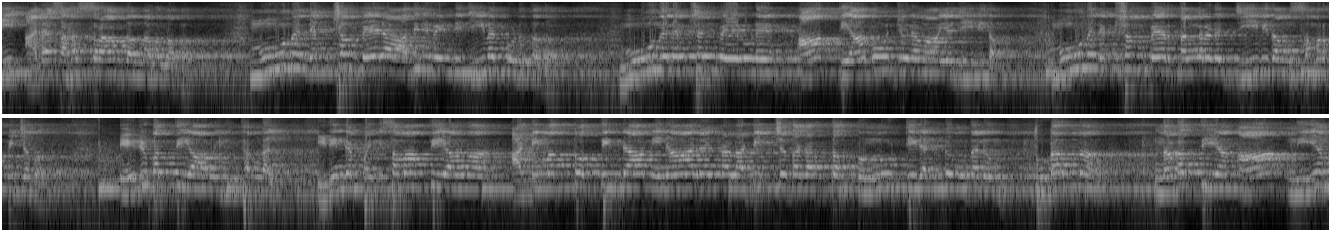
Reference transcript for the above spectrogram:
ഈ അരസഹസ്രാബ്ദം നടന്നത്. മൂന്ന് ലക്ഷം പേരാ അതിനു വേണ്ടി ജീവൻ കൊടുത്തത്. മൂന്ന് ലക്ഷം പേരുടെ ആ ത്യാഗോജ്വലമായ ജീവിതം. മൂന്ന് ലക്ഷം പേർ തങ്ങളുടെ ജീവിതം സമർപ്പിച്ചത് എഴുപത്തിയാറ് യുദ്ധങ്ങൾ. ഇതിന്റെ പരിസമാപ്തിയാണ് അടിമത്വത്തിന്റെ ആ മിനാരങ്ങൾ അടിച്ചു തകർത്ത തൊണ്ണൂറ്റി രണ്ട് മുതലും തുടർന്ന് നടത്തിയ ആ നിയമ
